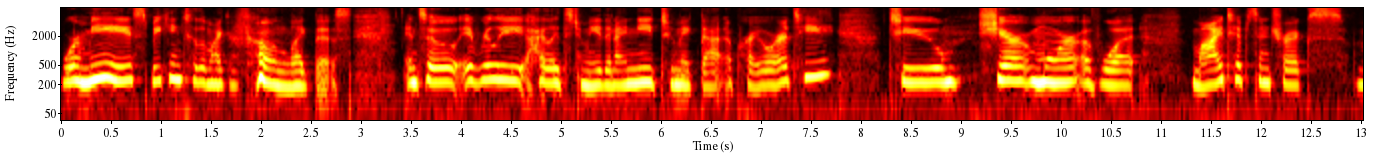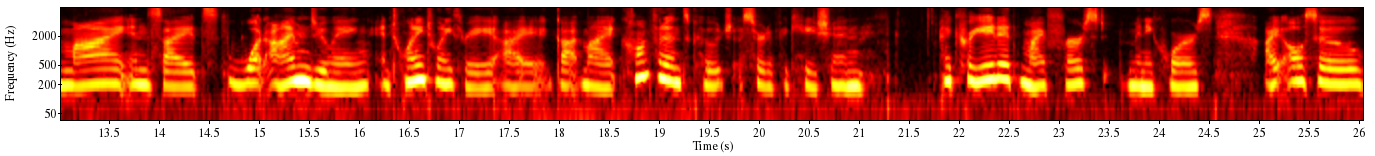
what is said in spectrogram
were me speaking to the microphone like this. And so it really highlights to me that I need to make that a priority to share more of what my tips and tricks, my insights, what I'm doing. In 2023, I got my confidence coach certification. I created my first mini course. I also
